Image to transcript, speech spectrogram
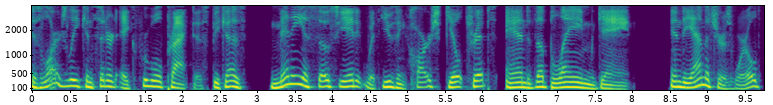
is largely considered a cruel practice because many associate it with using harsh guilt trips and the blame game. In the amateur's world,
